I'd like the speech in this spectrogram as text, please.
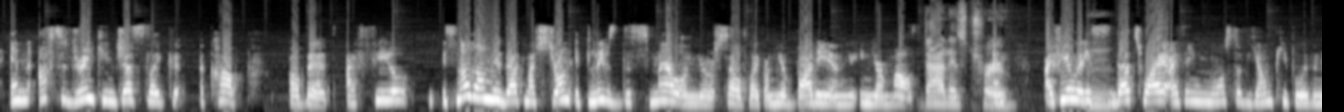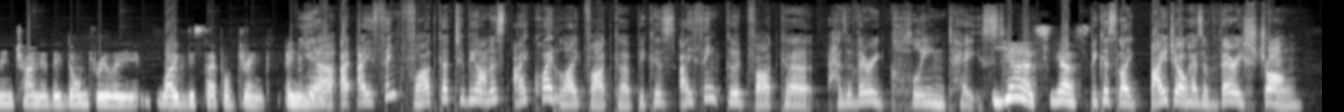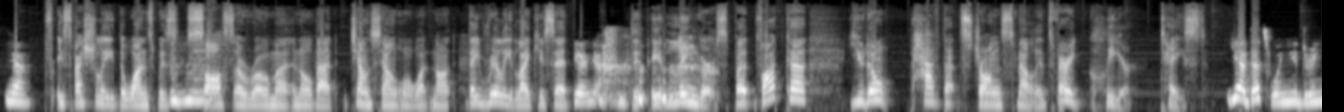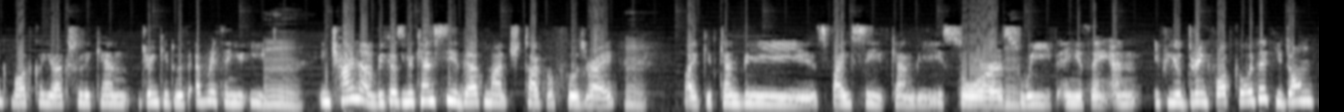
And after drinking just like a cup of it, I feel it's not only that much strong, it leaves the smell on yourself, like on your body and in your mouth. That is true. And I feel it's mm. that's why I think most of young people even in China they don't really like this type of drink anymore. Yeah, I, I think vodka to be honest, I quite like vodka because I think good vodka has a very clean taste. Yes, yes. Because like baijiu has a very strong yeah. Especially the ones with mm -hmm. sauce aroma and all that, 酱香 or whatnot. They really, like you said, yeah, yeah. it, it lingers. But vodka, you don't have that strong smell. It's very clear taste. Yeah, that's when you drink vodka, you actually can drink it with everything you eat. Mm. In China, because you can see that much type of foods, right? Mm. Like it can be spicy, it can be sour, mm. sweet, anything. And if you drink vodka with it, you don't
